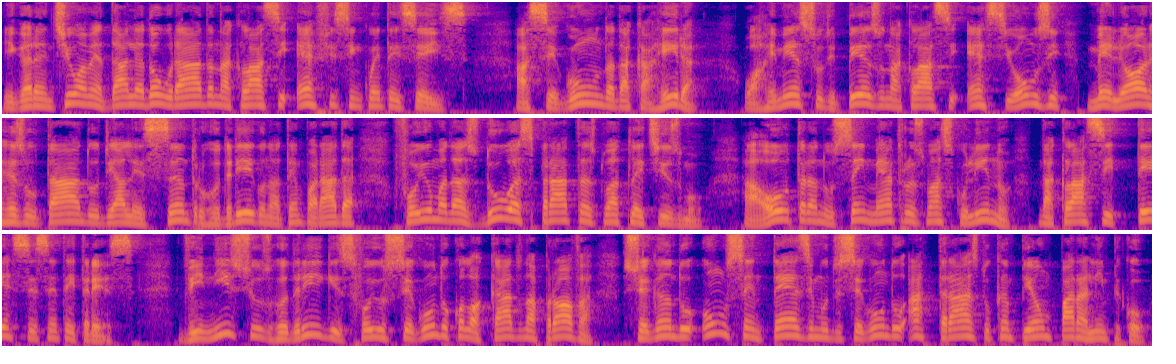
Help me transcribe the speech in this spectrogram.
e garantiu a medalha dourada na classe F56. A segunda da carreira, o arremesso de peso na classe S11, melhor resultado de Alessandro Rodrigo na temporada, foi uma das duas pratas do atletismo. A outra no 100 metros masculino, da classe T63. Vinícius Rodrigues foi o segundo colocado na prova, chegando um centésimo de segundo atrás do campeão paralímpico.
